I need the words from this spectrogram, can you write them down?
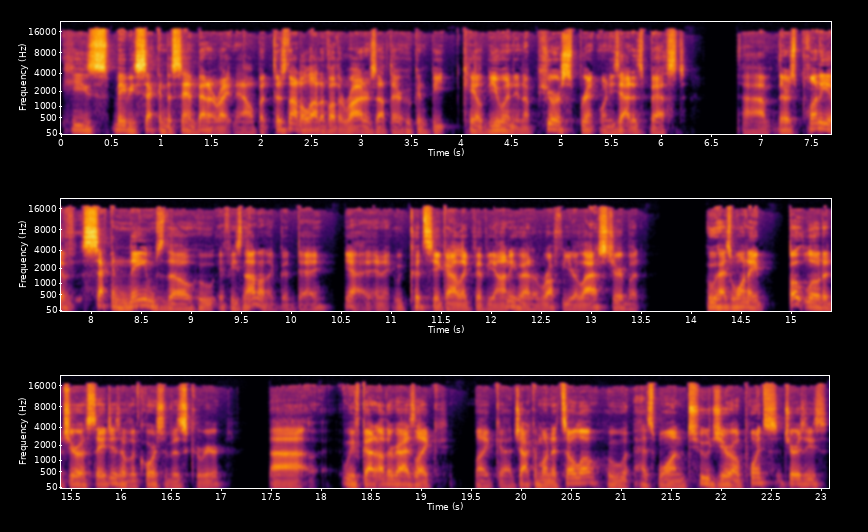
he's maybe second to Sam Bennett right now. But there's not a lot of other riders out there who can beat Caleb Ewan in a pure sprint when he's at his best. Um, there's plenty of second names though who, if he's not on a good day, yeah, and we could see a guy like Viviani who had a rough year last year, but who has won a boatload of Giro stages over the course of his career. Uh, we've got other guys like like uh, Giacomo Nizzolo who has won two Giro points jerseys.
